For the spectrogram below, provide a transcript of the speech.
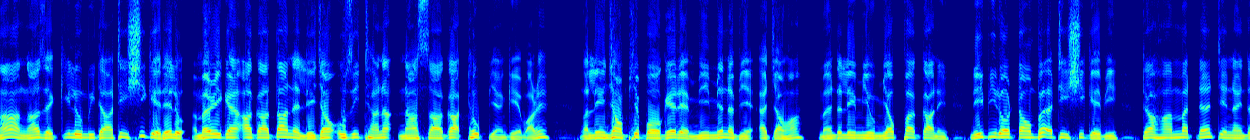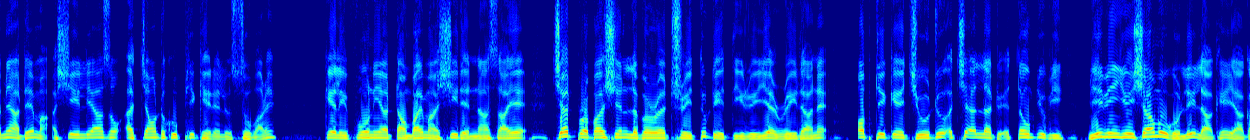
950ကီလိုမီတာအထိရှိခဲ့တယ်လို့ American အာကာသနဲ့လေကြောင်းဦးစီးဌာန NASA ကထုတ်ပြန်ခဲ့ပါတယ်။ငလင်ကြောင့်ဖြစ်ပေါ်ခဲ့တဲ့မြေမျက်နှာပြင်အကြောင်းဟာမန္တလေးမြို့မြောက်ဘက်ကနေနေပြည်တော်တောင်ဘက်အထိရှိခဲ့ပြီးဒါဟာမှတ်တမ်းတင်နိုင်သမျှထဲမှာအရှည်လျားဆုံးအကြောင်းတစ်ခုဖြစ်ခဲ့တယ်လို့ဆိုပါတယ်။ကယ်လီဖိုးနီးယားတောင်ပိုင်းမှာရှိတဲ့ NASA ရဲ့ Jet Propulsion Laboratory သုတေသီတွေရဲ့ radar နဲ့ optical geodo အချက်အလက်တွေအသုံးပြုပြီးမြေပြင်ရွေ့ရှားမှုကိုလေ့လာခဲ့ရာက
